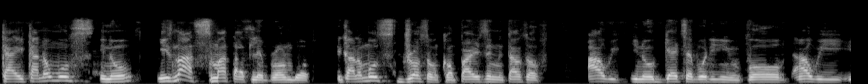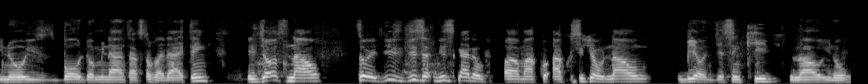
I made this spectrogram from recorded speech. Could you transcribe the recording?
can, he can almost, you know, he's not as smart as LeBron, but you can almost draw some comparison in terms of how we, you know, get everybody involved, how we, you know, his ball dominance and stuff like that. I think it's just now. So this this this kind of um acquisition will now be on Jason Kidd now, you know,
